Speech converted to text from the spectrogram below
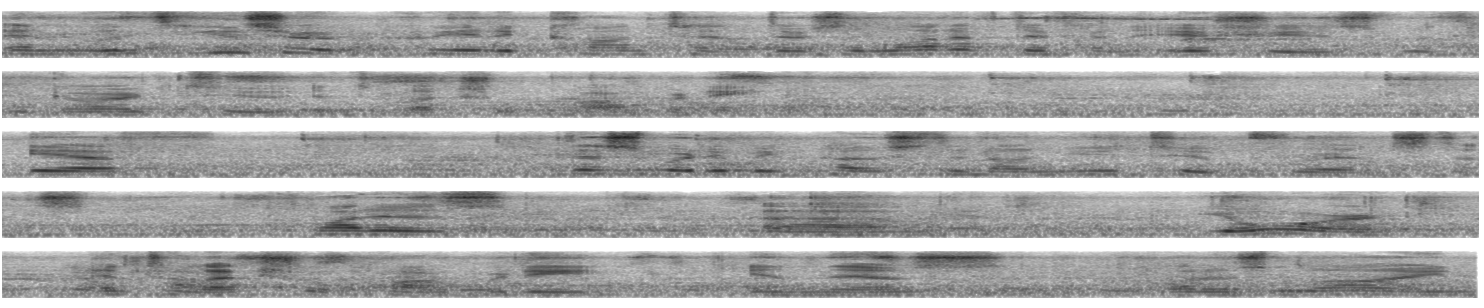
and with user-created content, there's a lot of different issues with regard to intellectual property. If this were to be posted on YouTube, for instance, what is um, your intellectual property in this? What is mine?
